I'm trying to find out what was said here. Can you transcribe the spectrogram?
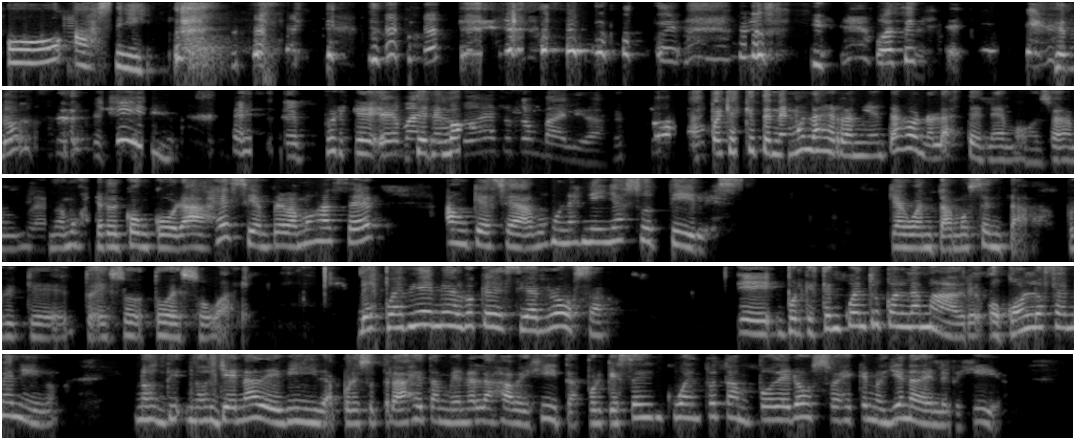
O así. o así. ¿no? Este, porque tenemos... Todas esas son válidas. Porque es que tenemos las herramientas o no las tenemos. O sea, una mujer con coraje siempre vamos a hacer, aunque seamos unas niñas sutiles, que aguantamos sentadas, porque eso, todo eso vale. Después viene algo que decía Rosa, eh, porque este encuentro con la madre o con lo femenino nos, llena de vida. Por eso traje también a las abejitas, porque ese encuentro tan poderoso es el que nos llena de energía.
